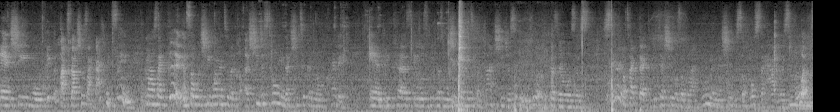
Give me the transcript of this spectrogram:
and she when we picked the class out, she was like, I can sing, and I was like, good. And so when she went into the, cl- uh, she just told me that she took a no credit, and because it was because when she went into the class, she just couldn't do it because there was this stereotype that because she was a black woman that she was supposed to have this voice.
